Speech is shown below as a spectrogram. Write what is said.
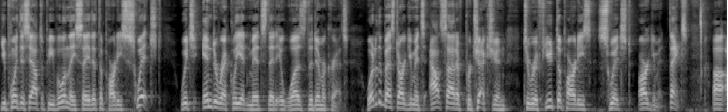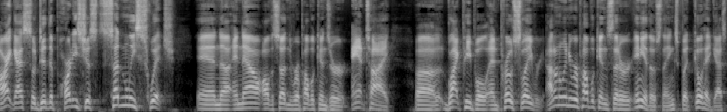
You point this out to people, and they say that the party switched which indirectly admits that it was the Democrats. What are the best arguments outside of projection to refute the party's switched argument? Thanks. Uh, all right, guys. So did the parties just suddenly switch, and uh, and now all of a sudden the Republicans are anti uh, black people and pro slavery? I don't know any Republicans that are any of those things, but go ahead, guys.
